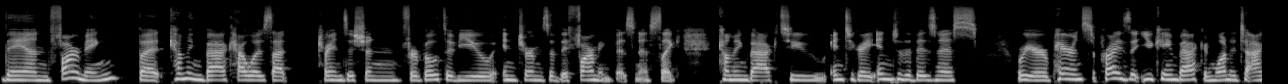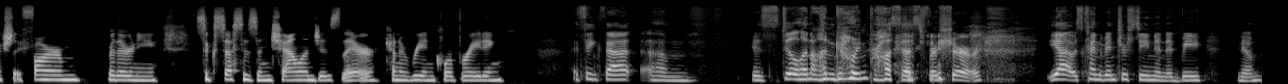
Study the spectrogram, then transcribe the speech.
than farming but coming back how was that transition for both of you in terms of the farming business? Like coming back to integrate into the business were your parents surprised that you came back and wanted to actually farm? Were there any successes and challenges there, kind of reincorporating? I think that um, is still an ongoing process for sure. Yeah, it was kind of interesting, and it'd be, you know,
